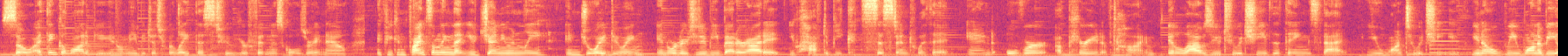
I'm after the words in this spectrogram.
so I think a lot of you, you know, maybe just relate this to your fitness goals right now. If you can find something that you genuinely enjoy doing, in order to be better at it, you have to be consistent with it. And over a period of time, it allows you to achieve the things that you want to achieve. You know, we want to be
